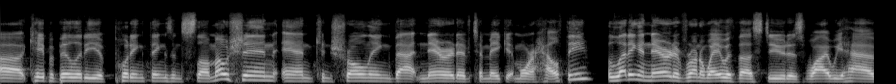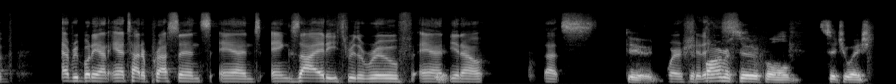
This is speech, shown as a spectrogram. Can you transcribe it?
uh, capability of putting things in slow motion and controlling that narrative to make it more healthy. Letting a narrative run away with us, dude, is why we have everybody on antidepressants and anxiety through the roof. And, you know, that's Dude, where the shit is. pharmaceutical situation.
